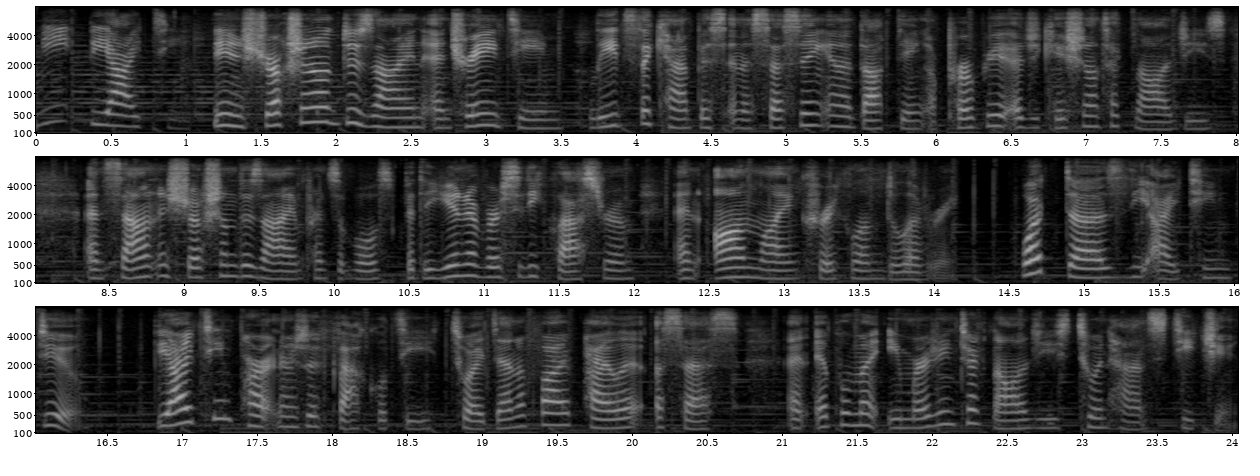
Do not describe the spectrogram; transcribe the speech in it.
Meet the I-Team. The instructional design and training team leads the campus in assessing and adopting appropriate educational technologies and sound instructional design principles for the university classroom and online curriculum delivery. What does the I-Team do? The I-Team partners with faculty to identify, pilot, assess, and implement emerging technologies to enhance teaching.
